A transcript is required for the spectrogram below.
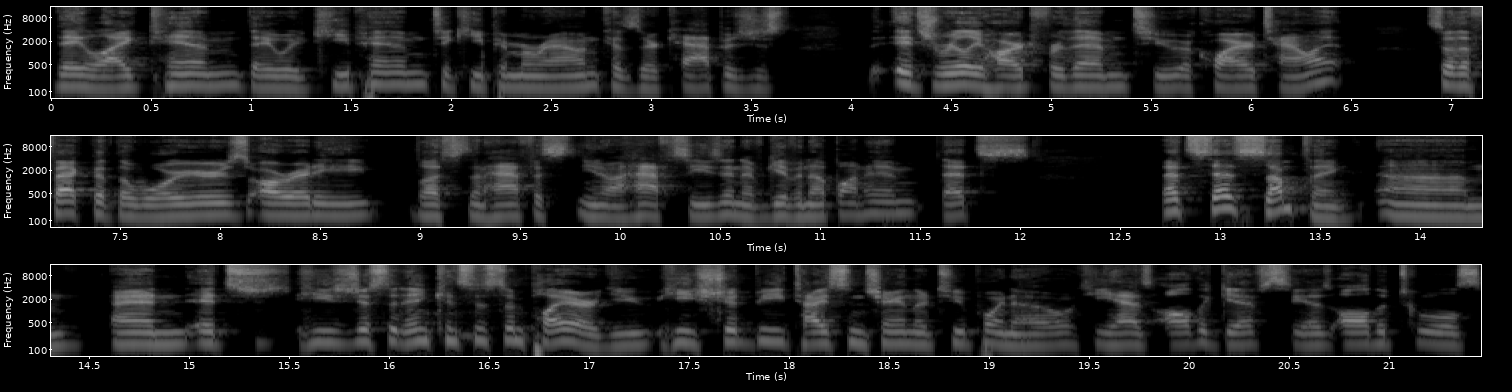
they liked him, they would keep him to keep him around because their cap is just it's really hard for them to acquire talent. So the fact that the Warriors already less than half a you know a half season have given up on him, that's that says something. Um, and it's he's just an inconsistent player. You he should be Tyson Chandler 2.0. He has all the gifts, he has all the tools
